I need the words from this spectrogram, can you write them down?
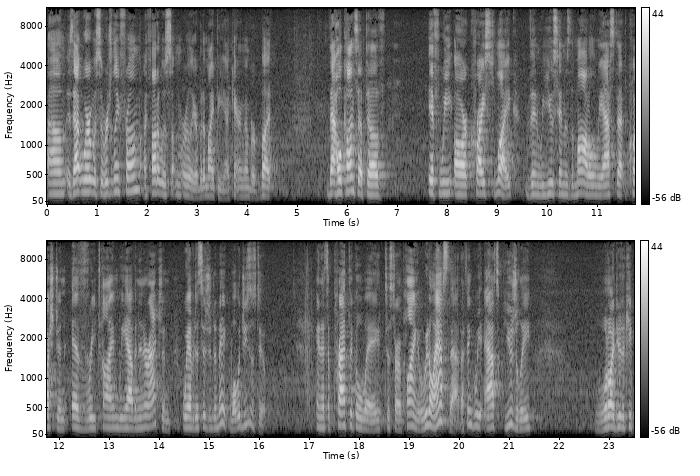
Um, is that where it was originally from? I thought it was something earlier, but it might be. I can't remember. But that whole concept of if we are Christ like, then we use him as the model and we ask that question every time we have an interaction, we have a decision to make. What would Jesus do? And it's a practical way to start applying it. But we don't ask that. I think we ask usually, what do I do to keep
